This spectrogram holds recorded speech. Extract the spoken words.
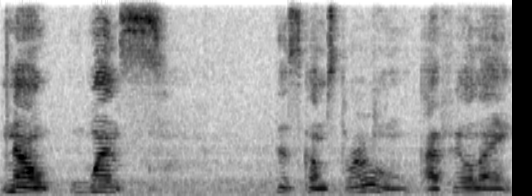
Now, once this comes through, I feel like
